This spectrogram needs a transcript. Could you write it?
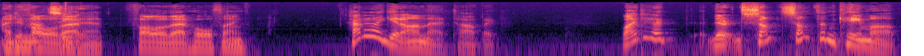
I did not Follow see that. Follow that whole thing. How did I get on that topic? Why did I? There some something came up,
